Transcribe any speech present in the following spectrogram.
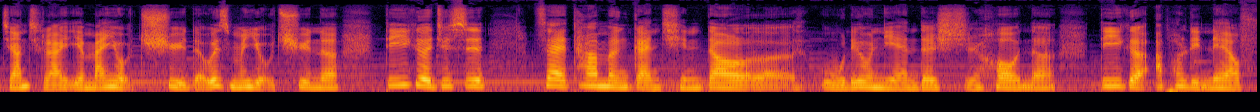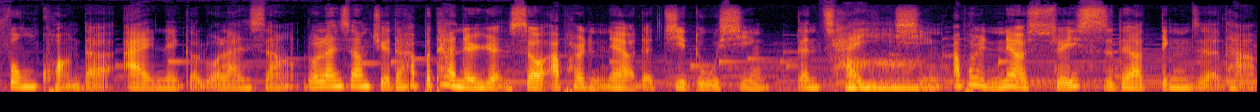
讲起来也蛮有趣的。为什么有趣呢？第一个就是在他们感情到了五六年的时候呢，第一个阿波里内尔疯狂的爱那个罗兰桑，罗兰桑觉得他不太能忍受阿波里内尔的嫉妒心跟猜疑心，哦、阿波里内尔随时都要盯着他。哦、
